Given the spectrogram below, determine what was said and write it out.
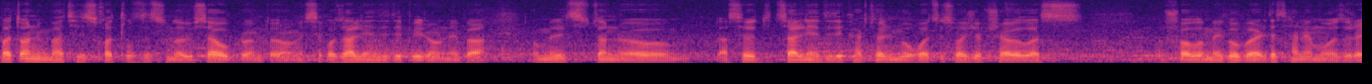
ბატონი მათის ხატლზეც უნდა ვისაუბრო, იმიტომ რომ ეს იყო ძალიან დიდი პიროვნება, რომელიც თვითონ ასე ძალიან დიდი ქართველი მოღვაწის ვაჟებშაველას უშუალო მეგობარი და თანამოაზრე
